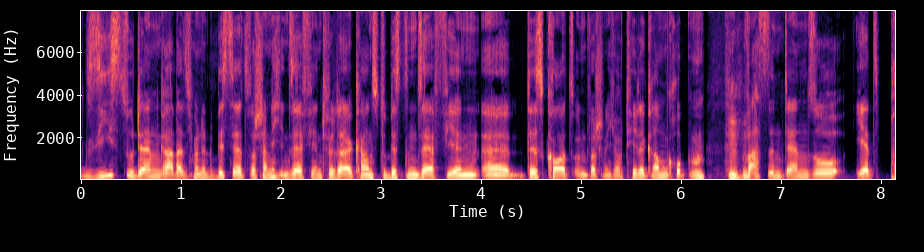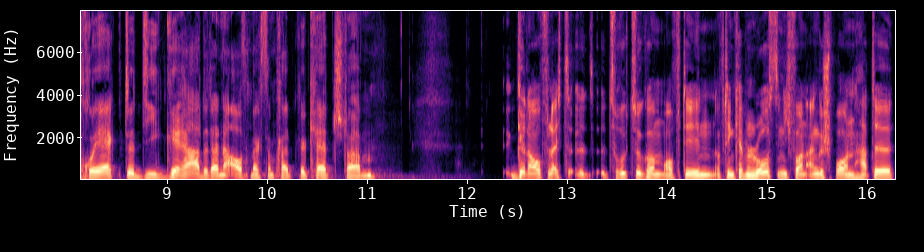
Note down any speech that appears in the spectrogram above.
siehst du denn gerade? Also ich meine, du bist ja jetzt wahrscheinlich in sehr vielen Twitter-Accounts, du bist in sehr vielen äh, Discords und wahrscheinlich auch Telegram-Gruppen. Mhm. Was sind denn so jetzt Projekte, die gerade deine Aufmerksamkeit gecatcht haben? Genau, vielleicht äh, zurückzukommen auf den, auf den Kevin Rose, den ich vorhin angesprochen hatte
